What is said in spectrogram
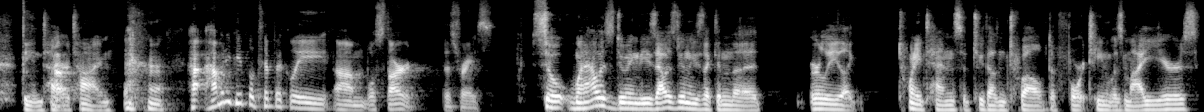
the entire time. how, many people typically um, will start this race? So when I was doing these, I was doing these like in the early like 2010s, so 2012 to 14 was my years.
